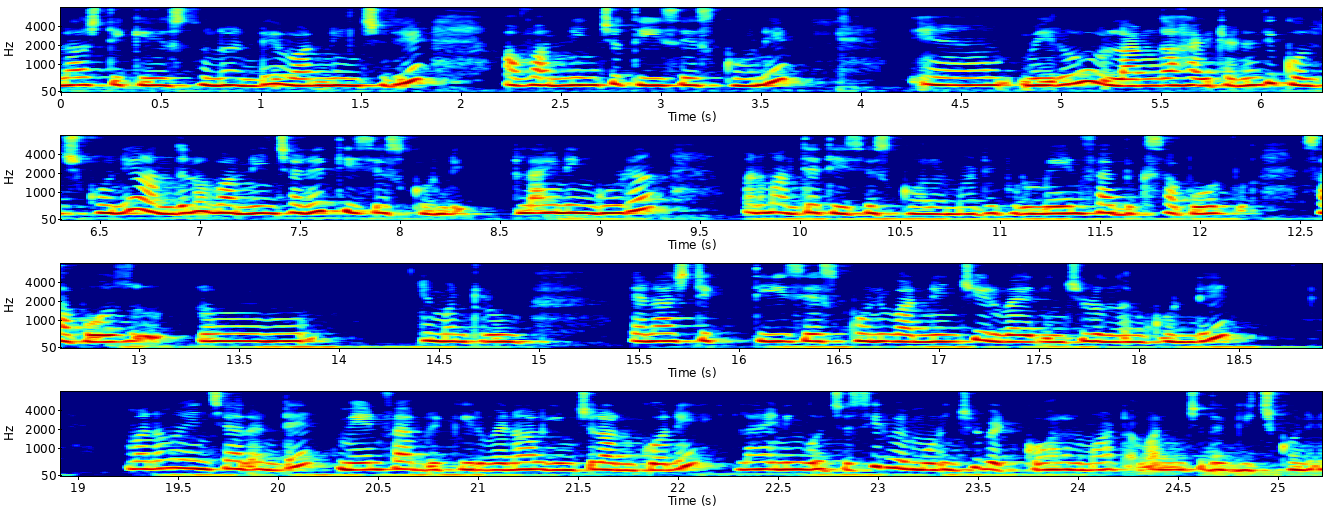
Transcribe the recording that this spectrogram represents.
ఎలాస్టిక్ వేస్తున్నానండి వన్ ఇంచ్ది. ఆ వన్ ఇంచ్ తీసేసుకొని మీరు లంగా హైట్ అనేది కొలుచుకొని అందులో వన్ ఇంచ్ అనేది తీసేసుకోండి. లైనింగ్ కూడా మనం అంతే తీసేసుకోవాలన్నమాట. ఇప్పుడు మెయిన్ ఫ్యాబ్రిక్ సపోర్ట్ సపోజ్ ఏమంటారు ఎలాస్టిక్ తీసేసుకొని వన్ ఇంచు ఇరవై ఐదు ఇంచులు ఉందనుకోండి మనం ఏం చేయాలంటే మెయిన్ ఫ్యాబ్రిక్ ఇరవై నాలుగు ఇంచులు అనుకొని లైనింగ్ వచ్చేసి ఇరవై మూడు ఇంచులు పెట్టుకోవాలన్నమాట. వన్ ఇంచు తగ్గించుకొని.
